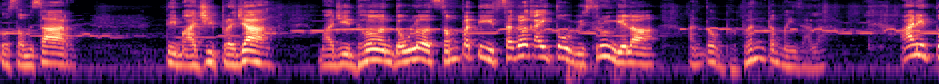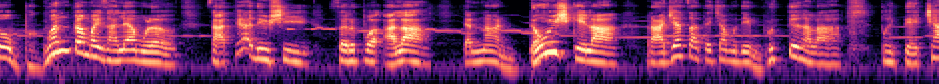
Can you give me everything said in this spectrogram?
तो संसार ती माझी प्रजा माझी धन दौलत संपत्ती सगळं काही तो विसरून गेला आणि तो भगवंतमय झाला. आणि तो भगवंतमय झाल्यामुळं सातव्या दिवशी सर्प आला त्यांना दंश केला राजाचा त्याच्यामध्ये मृत्यू झाला. पण त्याच्या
